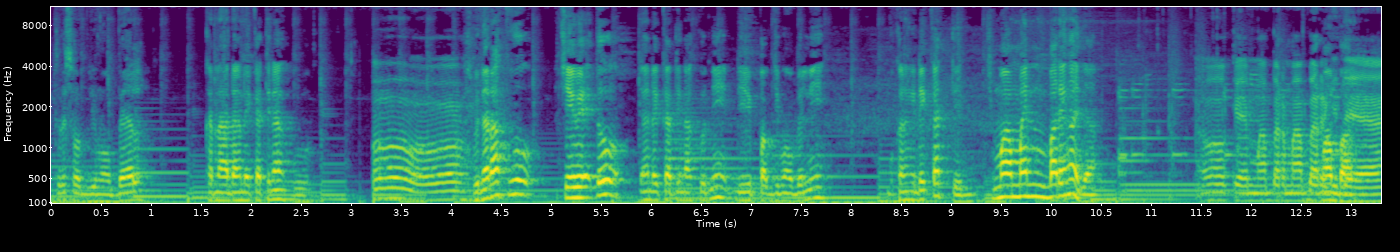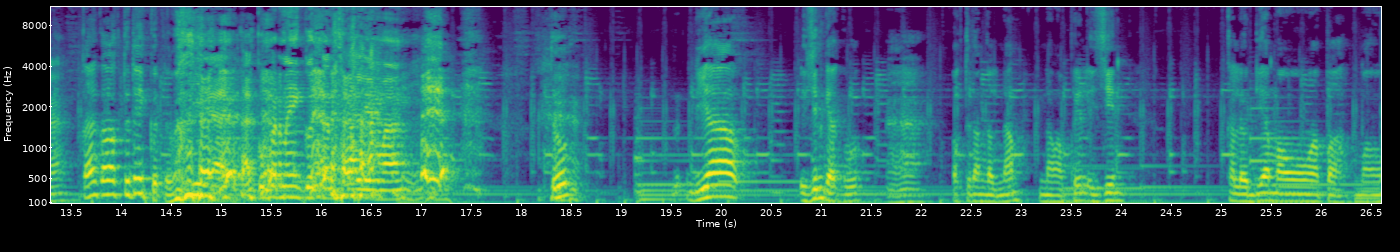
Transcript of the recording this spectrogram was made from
terus PUBG mobile karena ada yang dekatin aku Oh. sebenarnya aku cewek tuh yang dekatin aku nih di PUBG mobile nih bukan ngedekatin cuma main bareng aja Oke, mabar-mabar Mabar. gitu ya. kan kalau waktu itu ikut tuh Iya, aku pernah ikutan sekali emang. tuh dia izin ke aku Nah, waktu tanggal 6 6 April izin kalau dia mau apa mau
